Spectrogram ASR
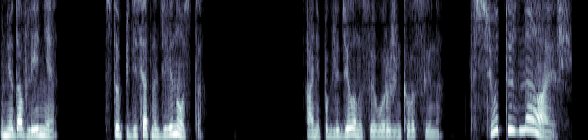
«У нее давление. 150 на 90». Аня поглядела на своего рыженького сына. «Все ты знаешь!»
